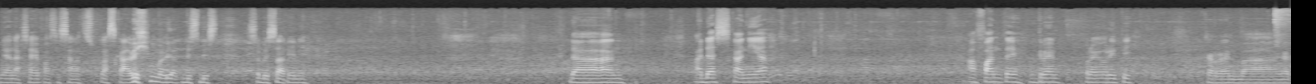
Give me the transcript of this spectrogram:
Ini anak saya pasti sangat suka sekali melihat bis-bis sebesar ini. Dan ada Scania Avante Grand Priority. Keren banget.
